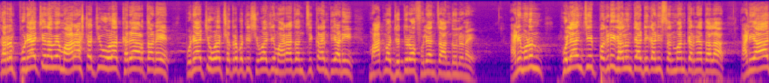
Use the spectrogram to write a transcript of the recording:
कारण पुण्याची नव्हे महाराष्ट्राची ओळख खऱ्या अर्थाने. पुण्याची ओळख छत्रपती शिवाजी महाराजांची क्रांती आणि महात्मा ज्योतिराव फुल्यांचं आंदोलन आहे. आणि म्हणून फुल्यांची पगडी घालून त्या ठिकाणी सन्मान करण्यात आला. आणि आज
